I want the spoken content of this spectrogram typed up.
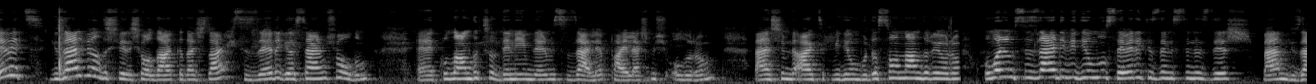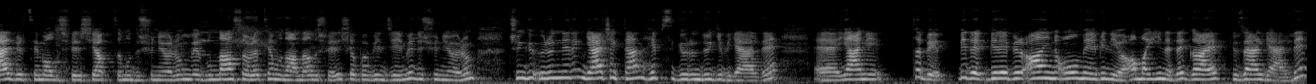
Evet, güzel bir alışveriş oldu arkadaşlar. Sizlere de göstermiş oldum. Ee, kullandıkça deneyimlerimi sizlerle paylaşmış olurum. Ben şimdi artık videomu burada sonlandırıyorum. Umarım sizler de videomu severek izlemişsinizdir. Ben güzel bir Temu alışveriş yaptığımı düşünüyorum ve bundan sonra Temu'dan da alışveriş yapabileceğimi düşünüyorum. Çünkü ürünlerin gerçekten hepsi göründüğü gibi geldi. Ee, yani Tabii bire, birebir aynı olmayabiliyor ama yine de gayet güzel geldi.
